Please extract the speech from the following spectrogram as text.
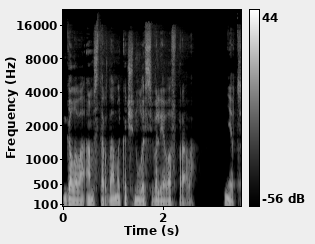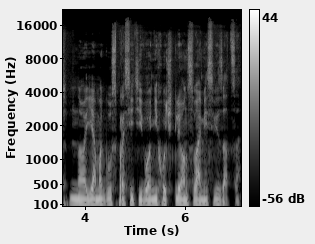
Голова Амстердама качнулась влево-вправо. «Нет, но я могу спросить его, не хочет ли он с вами связаться».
